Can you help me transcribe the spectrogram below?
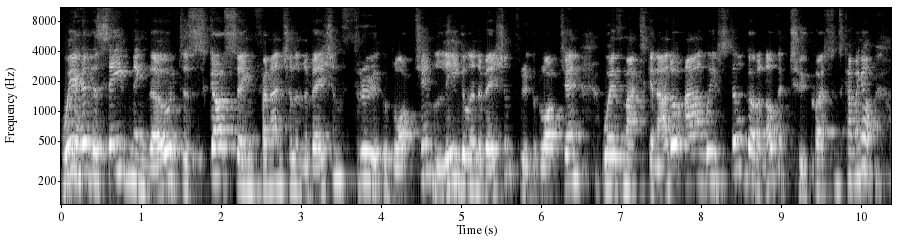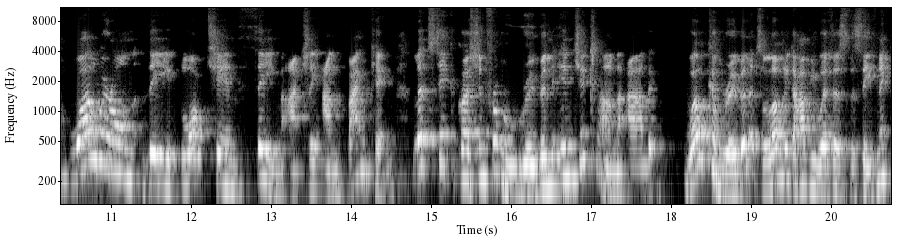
We're here this evening, though, discussing financial innovation through the blockchain, legal innovation through the blockchain with Max Ganado, and we've still got another two questions coming up. While we're on the blockchain theme, actually, and banking, let's take a question from Ruben in Chiklan. And welcome, Ruben. It's lovely to have you with us this evening.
